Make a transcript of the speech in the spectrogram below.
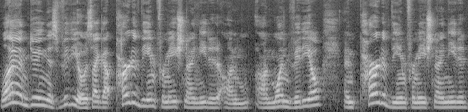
why I'm doing this video is I got part of the information I needed on, on one video and part of the information I needed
